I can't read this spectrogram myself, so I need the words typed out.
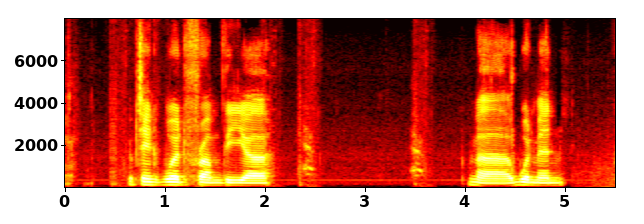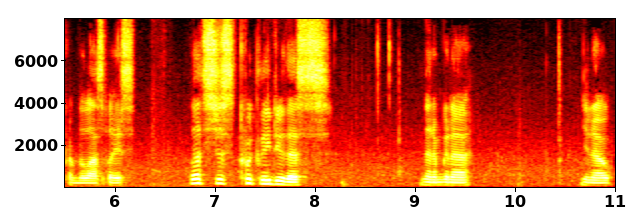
we obtained wood from the, uh, uh, woodman from the last place. Let's just quickly do this. And then I'm gonna, you know,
